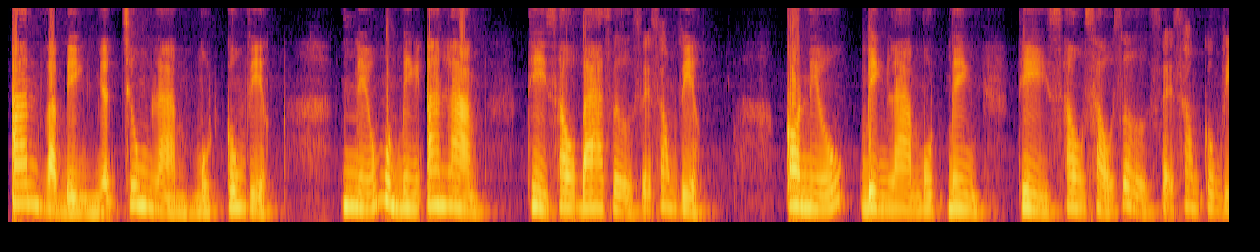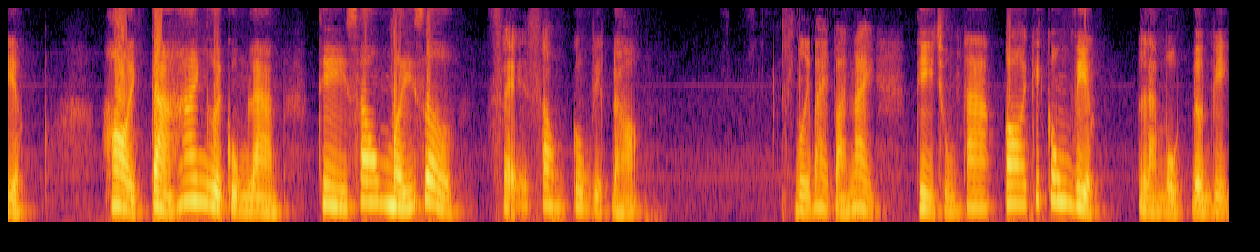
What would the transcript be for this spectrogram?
An và Bình nhận chung làm một công việc. Nếu một mình An làm thì sau 3 giờ sẽ xong việc. Còn nếu Bình làm một mình, thì sau 6 giờ sẽ xong công việc. Hỏi cả hai người cùng làm, thì sau mấy giờ sẽ xong công việc đó. Với bài toán này, thì chúng ta coi cái công việc là một đơn vị,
